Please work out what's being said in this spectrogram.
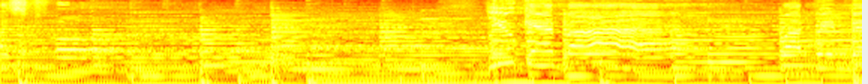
You can't buy what we made.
